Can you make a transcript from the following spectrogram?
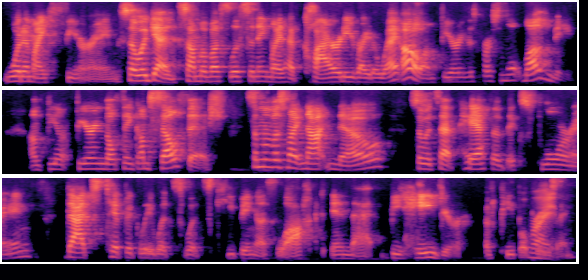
what am I fearing? So again, some of us listening might have clarity right away. Oh, I'm fearing this person won't love me. I'm fe- fearing they'll think I'm selfish. Some of us might not know. So it's that path of exploring. That's typically what's what's keeping us locked in that behavior of people pleasing. Right.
